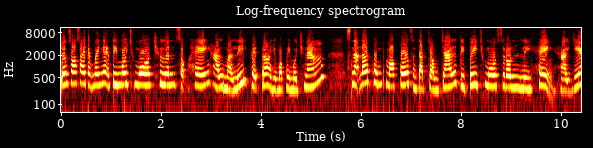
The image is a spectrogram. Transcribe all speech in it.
ជនសង្ស័យទាំង3នាក់ទី1ឈ្មោះឈឿនសុកហេងហៅម៉ាលីភេទប្រុសអាយុ21ឆ្នាំស្នាក់នៅភូមិថ្មគោលសង្កាត់ចំចៅទី2ឈ្មោះស្រុនលីហេងហៅយៈ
